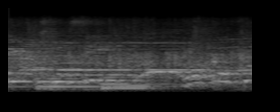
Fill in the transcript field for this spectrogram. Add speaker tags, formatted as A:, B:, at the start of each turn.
A: gente, assim,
